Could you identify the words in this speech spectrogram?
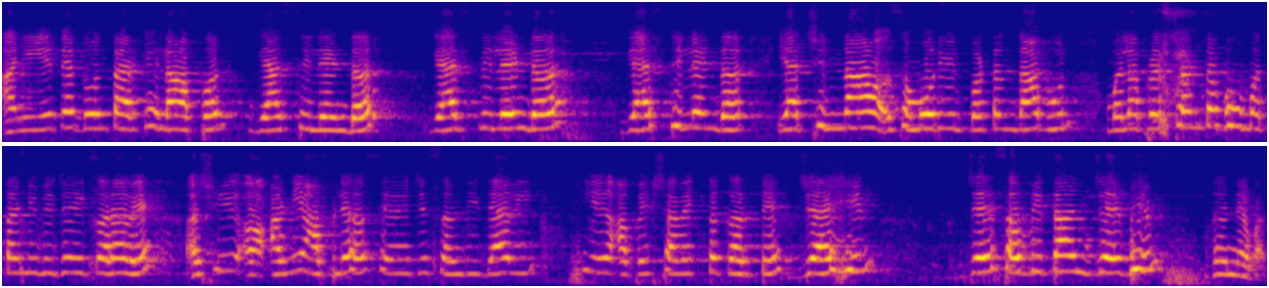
आणि येत्या दोन तारखेला आपण gas cylinder gas cylinder gas cylinder या चिन्हा समोरील बटन दाबून मला प्रचंड बहुमताने विजयी करावे अशी आणि आपल्या सेवेची संधी द्यावी ही अपेक्षा व्यक्त करते. जय हिंद जय संविधान जय भीम. धन्यवाद.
